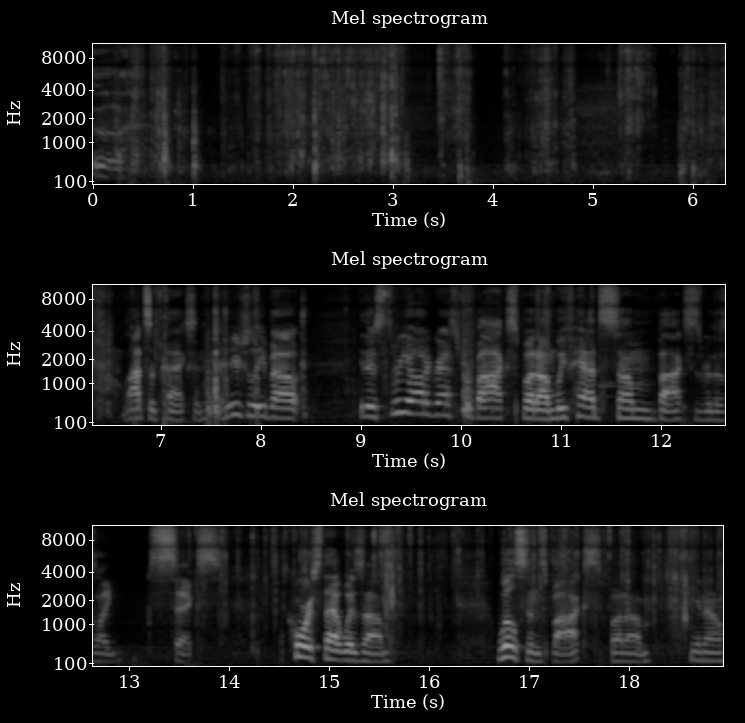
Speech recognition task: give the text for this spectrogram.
Ugh. Lots of packs in here. Usually about there's three autographs per box, but um we've had some boxes where there's like six. Of course, that was um Wilson's box, but um, you know,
